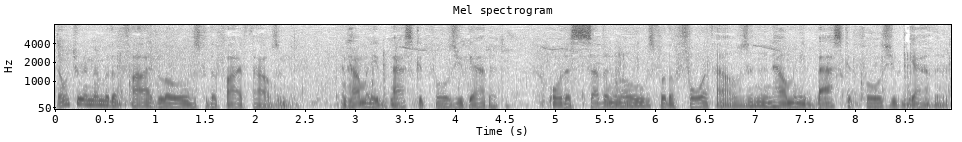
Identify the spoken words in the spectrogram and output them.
Don't you remember the five loaves for the five thousand, and how many basketfuls you gathered? Or the seven loaves for the four thousand, and how many basketfuls you gathered?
